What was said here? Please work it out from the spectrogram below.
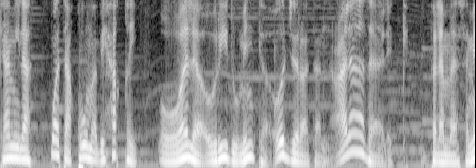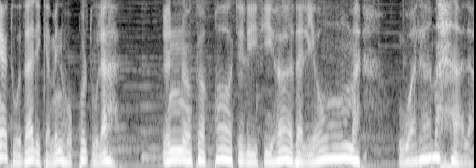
كاملة وتقوم بحقي ولا أريد منك أجرة على ذلك. فلما سمعت ذلك منه قلت له إنك قاتلي في هذا اليوم ولا محالة.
